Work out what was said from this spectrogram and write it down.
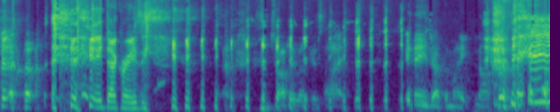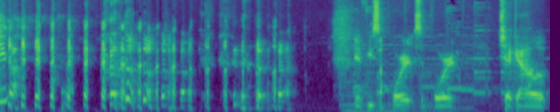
Ain't that crazy? drop it like it's hot. And then you drop the mic. No. if you support, support. Check out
